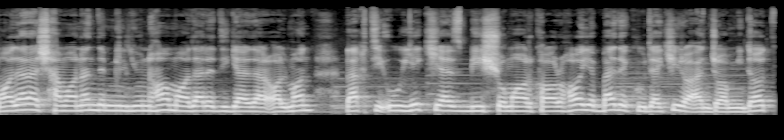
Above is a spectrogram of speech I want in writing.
مادرش همانند میلیون ها مادر دیگر در آلمان وقتی او یکی از بیشمار کارهای بد کودکی را انجام می‌داد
